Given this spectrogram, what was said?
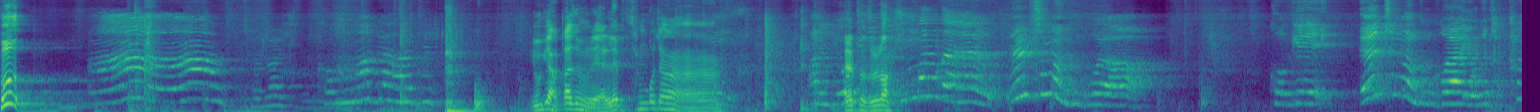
어. 여기 아까 전 우리 엘리베이터 탄 거잖아 아 여기 엘리베이터 눌러. 신반대 1층만 그거야. 거기 1층만 그거야. 여기 다 탄,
